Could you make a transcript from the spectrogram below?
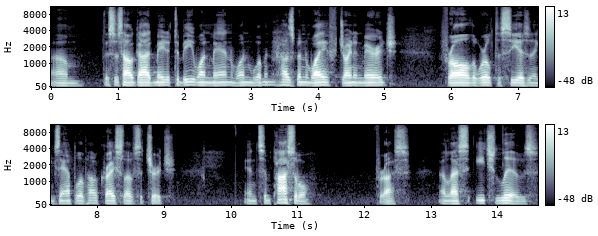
Um, this is how God made it to be one man, one woman, husband, wife, joined in marriage for all the world to see as an example of how Christ loves the church. And it's impossible for us unless each lives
